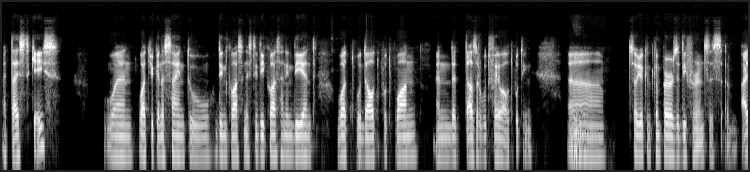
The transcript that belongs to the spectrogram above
a test case when what you can assign to Dyn class and std class and in the end what would output one and the other would fail outputting. Yeah. Uh, so you can compare the differences. I,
